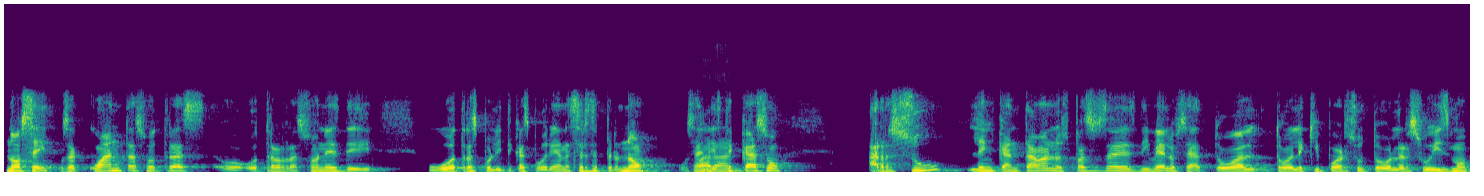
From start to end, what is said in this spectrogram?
no sé, o sea, cuántas otras, otras razones de, u otras políticas podrían hacerse, pero no, o sea, en este caso Arzú le encantaban los pasos a desnivel, o sea, todo el, todo el equipo Arzú, todo el arzuismo,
